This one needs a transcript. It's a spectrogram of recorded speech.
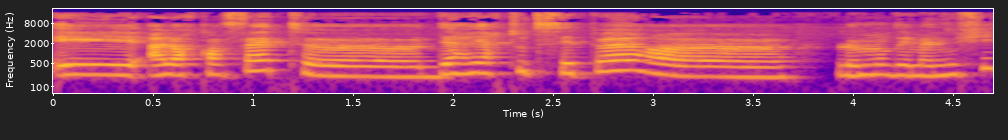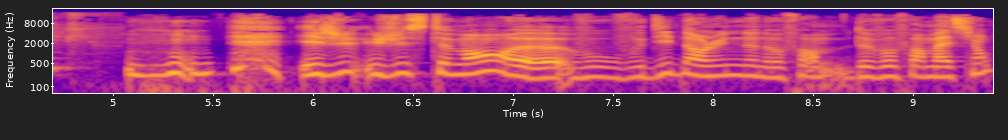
Et alors qu'en fait, derrière toutes ces peurs, le monde est magnifique. Et justement, euh, vous vous dites dans l'une de, nos de vos formations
